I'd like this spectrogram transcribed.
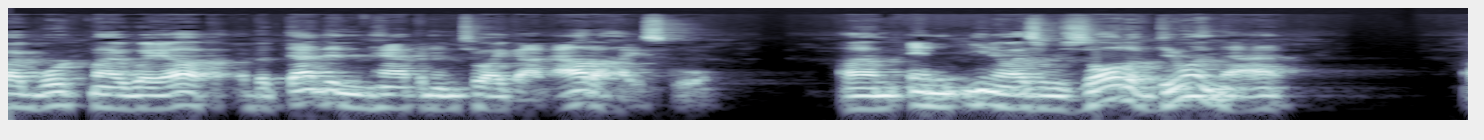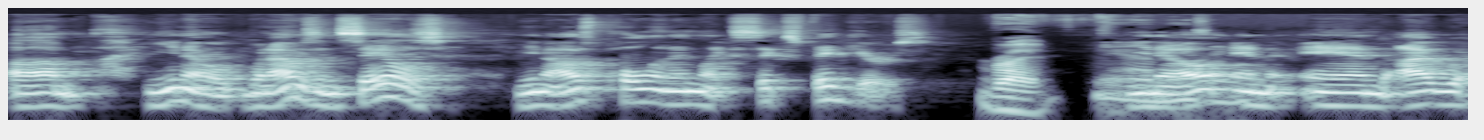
I worked my way up, but that didn't happen until I got out of high school. Um, and, you know, as a result of doing that, um, you know, when I was in sales, you know, I was pulling in like six figures. Right. Yeah, you know, amazing. and and I would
